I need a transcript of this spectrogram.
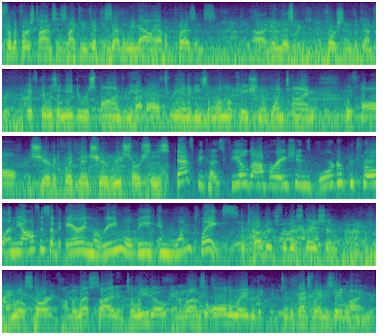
For the first time since 1957, we now have a presence uh, in this portion of the country. If there was a need to respond, we have all three entities in one location at one time with all shared equipment, shared resources. That's because field operations, Border Patrol, and the Office of Air and Marine will be in one place. The coverage for this station will start on the west side in Toledo and runs all the way to the, to the Pennsylvania state line.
